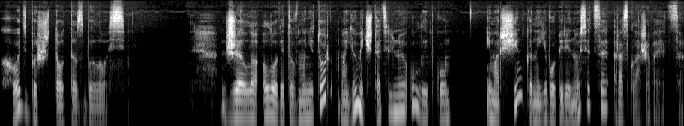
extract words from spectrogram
Хоть бы что-то сбылось. Джелла ловит в монитор мою мечтательную улыбку — и морщинка на его переносице разглаживается.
